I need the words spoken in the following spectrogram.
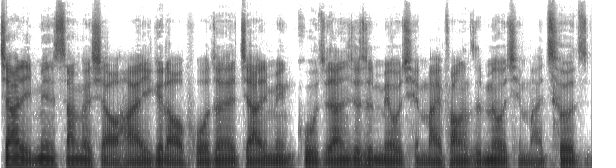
家里面三个小孩，一个老婆在家里面顾着，但就是没有钱买房子，没有钱买车子。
